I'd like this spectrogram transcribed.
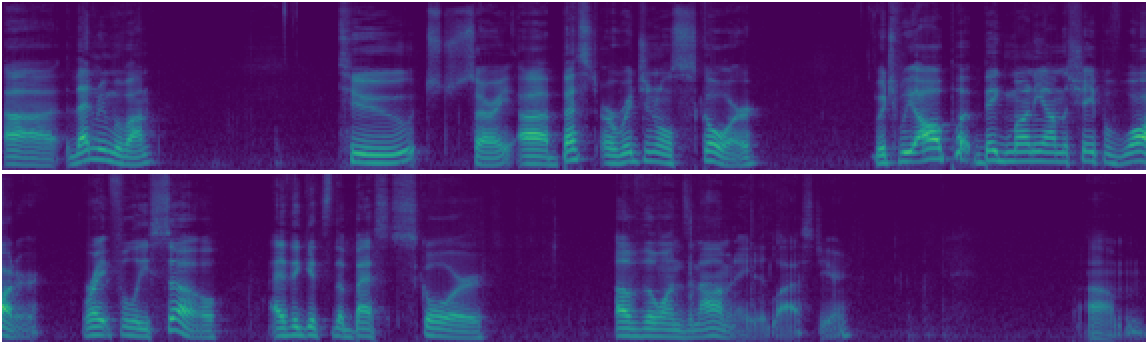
Uh, then we move on to sorry, uh, best original score which we all put big money on The Shape of Water, rightfully so. I think it's the best score of the ones nominated last year. Um,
